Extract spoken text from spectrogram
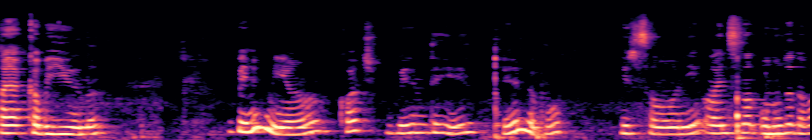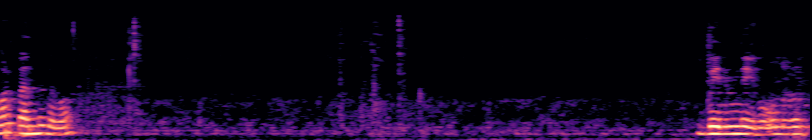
Ayakkabı yığını. Bu benim mi ya? Kaç? Bu benim değil. Benim mi bu? Bir saniye. Aynısından Onur'da da var, bende de var. Benim değil, bu Onur'un.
